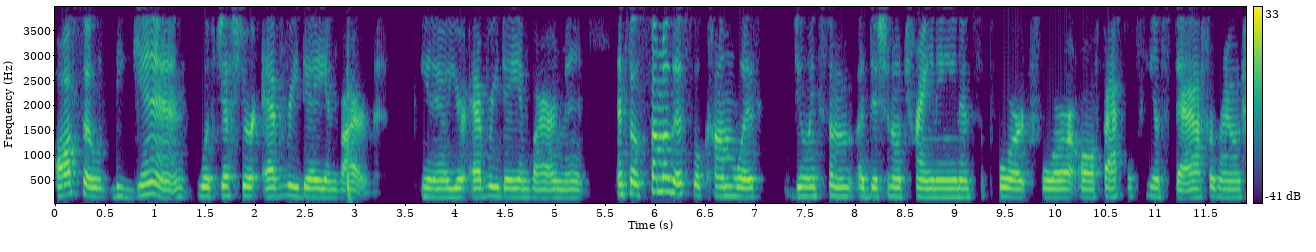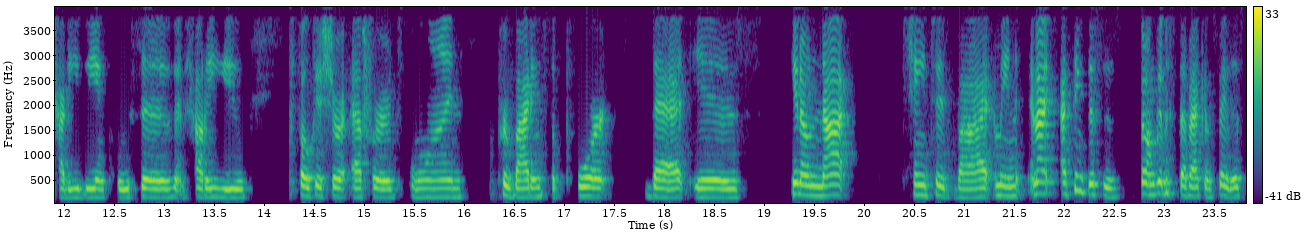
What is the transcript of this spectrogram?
also begin with just your everyday environment, you know, your everyday environment. And so some of this will come with doing some additional training and support for all faculty and staff around how do you be inclusive and how do you focus your efforts on providing support that is, you know, not tainted by, I mean, and I, I think this is, so I'm going to step back and say this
